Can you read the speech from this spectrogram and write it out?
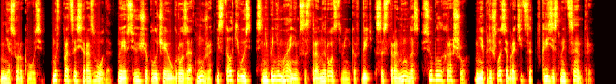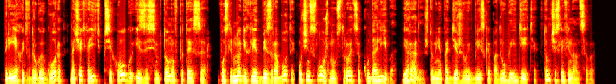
мне 48. Мы в процессе развода, но я все еще получаю угрозы от мужа и сталкиваюсь с непониманием со стороны родственников, ведь со стороны у нас все было хорошо. Мне пришлось обратиться в кризисные центры, переехать в другой город, начать ходить к психологу из-за симптомов ПТСР. После многих лет без работы очень сложно устроиться куда-либо. Я рада, что меня поддерживает близкая подруга и дети, в том числе финансово,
